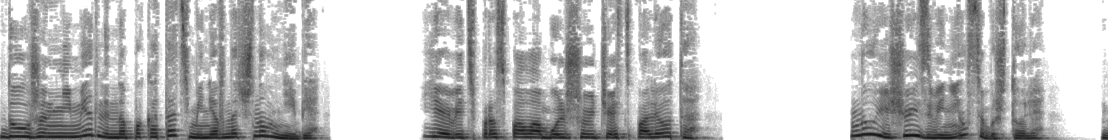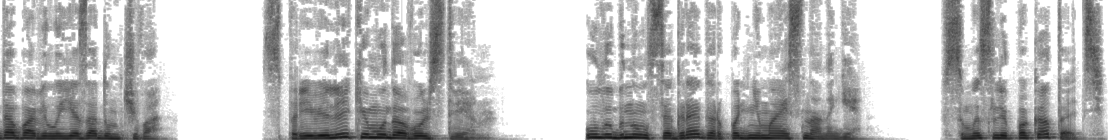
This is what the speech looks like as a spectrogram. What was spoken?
должен немедленно покатать меня в ночном небе. Я ведь проспала большую часть полета. Ну, еще извинился бы, что ли, добавила я задумчиво. С превеликим удовольствием, улыбнулся Грегор, поднимаясь на ноги. В смысле покатать?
